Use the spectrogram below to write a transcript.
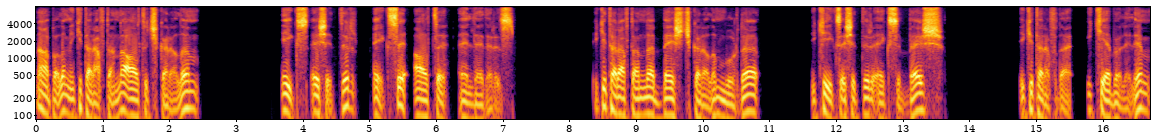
Ne yapalım? İki taraftan da 6 çıkaralım. X eşittir, eksi 6 elde ederiz. İki taraftan da 5 çıkaralım burada. 2x eşittir, eksi 5. İki tarafı da 2'ye bölelim.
